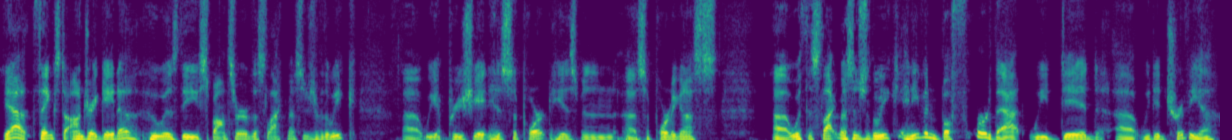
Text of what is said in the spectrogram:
Yeah, thanks to Andre Gata, who is the sponsor of the Slack message of the week. Uh, we appreciate his support. He has been uh, supporting us uh, with the Slack message of the week, and even before that, we did uh, we did trivia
